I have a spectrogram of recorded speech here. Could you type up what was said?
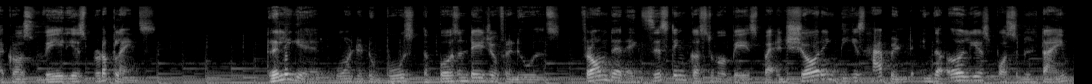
across various product lines. Religare wanted to boost the percentage of renewals from their existing customer base by ensuring these happened in the earliest possible time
